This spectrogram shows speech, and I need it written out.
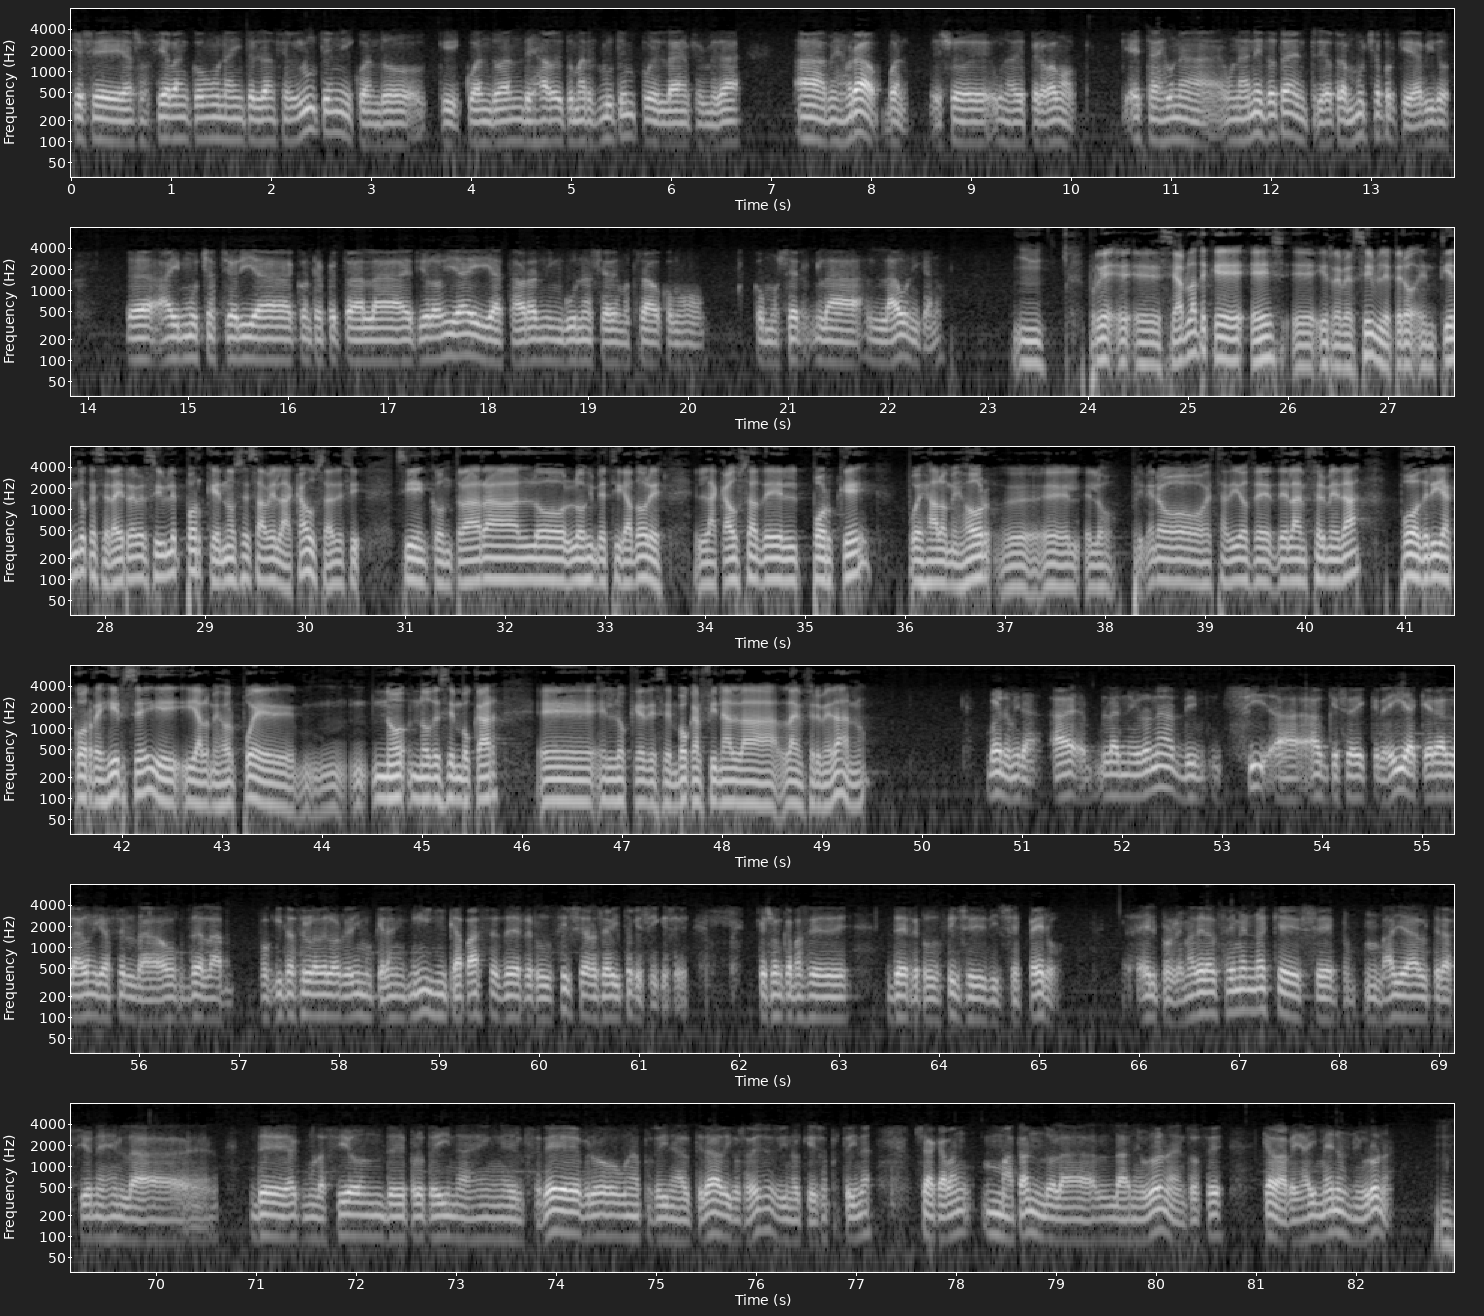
que se asociaban con una intolerancia al gluten y cuando que cuando han dejado de tomar gluten, pues la enfermedad ha mejorado. Bueno, eso es una vez, pero vamos, esta es una, una anécdota entre otras muchas porque ha habido eh, hay muchas teorías con respecto a la etiología y hasta ahora ninguna se ha demostrado como, como ser la, la única, ¿no? Mm, porque eh, eh, se habla de que es irreversible, pero entiendo que será irreversible porque no se sabe la causa. Es decir, si encontraran los investigadores la causa del por qué, pues a lo mejor eh, los primeros estadios de, la enfermedad podría corregirse y, a lo mejor pues no, no desembocar eh, en lo que desemboca al final la, la enfermedad, ¿no? Bueno, mira, las neuronas, sí, aunque se creía que eran la única célula de las poquitas células del organismo que eran incapaces de reproducirse, ahora se ha visto que sí, que, se, que son capaces de, de reproducirse y dividirse, pero el problema del Alzheimer no es que se haya alteraciones en la de acumulación de proteínas en el cerebro, una proteína alterada y cosas de esas, sino que esas proteínas se acaban matando la, la neurona, entonces cada vez hay menos neuronas.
